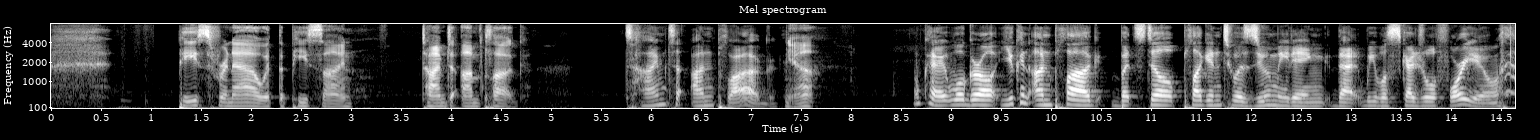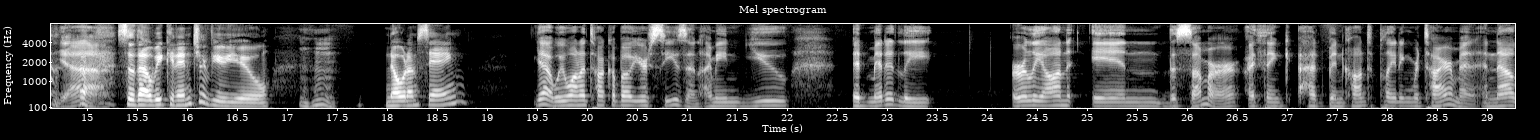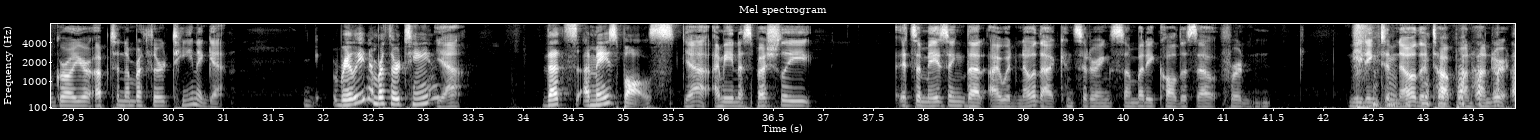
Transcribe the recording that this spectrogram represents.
peace for now with the peace sign. Time to unplug. time to unplug Yeah. Okay, well, girl, you can unplug, but still plug into a Zoom meeting that we will schedule for you Yeah. so that we can interview you. Mm-hmm. Know what I'm saying? Yeah, we want to talk about your season. I mean, you admittedly early on in the summer, I think had been contemplating retirement and now girl you're up to number 13 again. Really? Number 13? Yeah. That's amazeballs. Yeah, I mean, especially it's amazing that I would know that considering somebody called us out for needing to know the top 100.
